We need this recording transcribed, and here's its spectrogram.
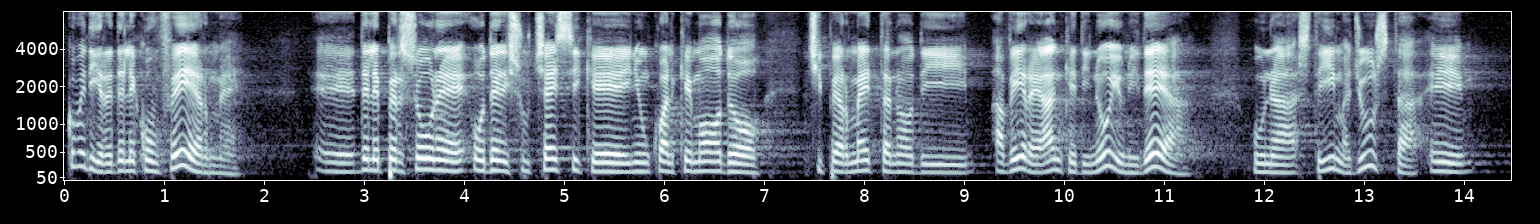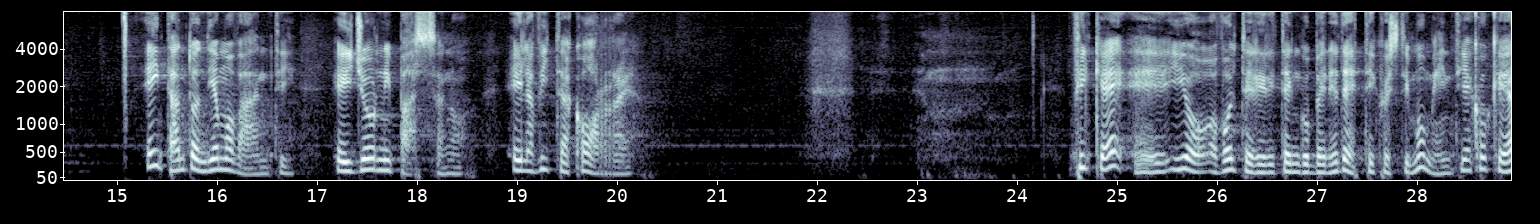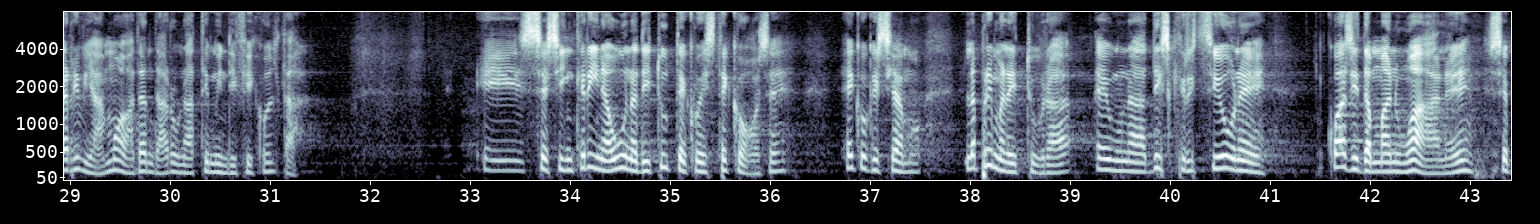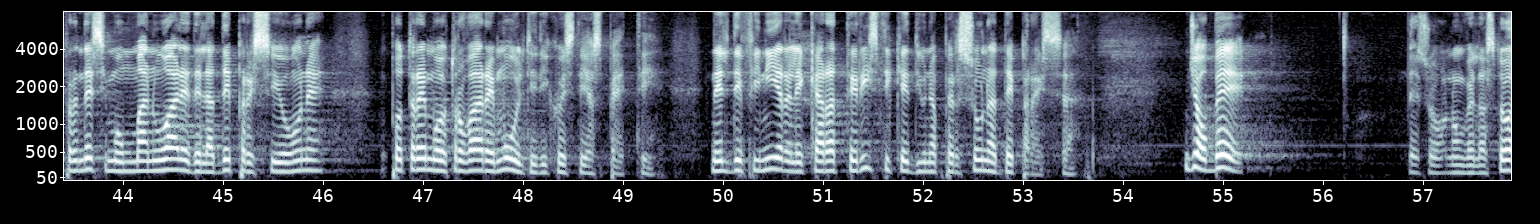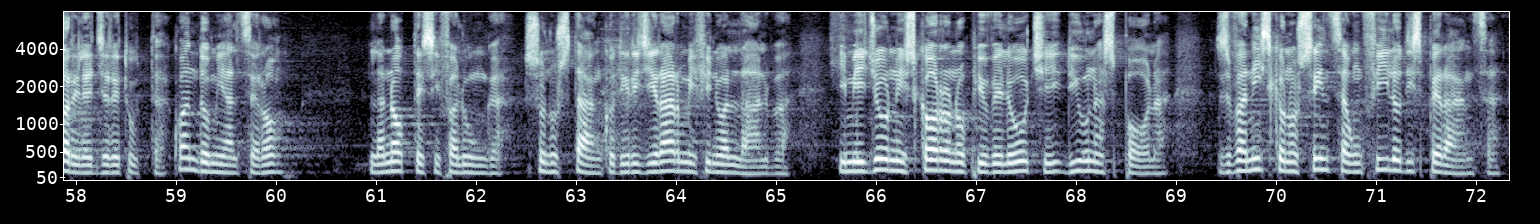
come dire, delle conferme, eh, delle persone o dei successi che in un qualche modo ci permettano di avere anche di noi un'idea, una stima giusta e, e intanto andiamo avanti e i giorni passano e la vita corre. Finché eh, io a volte li ritengo benedetti questi momenti, ecco che arriviamo ad andare un attimo in difficoltà. E se si incrina una di tutte queste cose, Ecco che siamo. La prima lettura è una descrizione quasi da manuale. Se prendessimo un manuale della depressione, potremmo trovare molti di questi aspetti nel definire le caratteristiche di una persona depressa. Giobbe, adesso non ve la sto a rileggere tutta, quando mi alzerò, la notte si fa lunga, sono stanco di rigirarmi fino all'alba i miei giorni scorrono più veloci di una spola, svaniscono senza un filo di speranza.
